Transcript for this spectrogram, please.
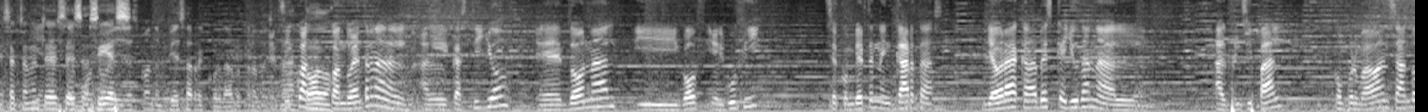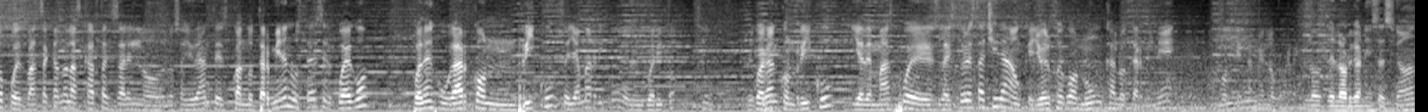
exactamente, en es, es así es. Es cuando empieza a recordar otra vez. En sí, Ah, cuando, todo. cuando entran al, al castillo, eh, Donald y, Gof- y el Goofy se convierten en cartas. Y ahora cada vez que ayudan al, al principal, conforme va avanzando, pues van sacando las cartas y salen lo- los ayudantes. Cuando terminan ustedes el juego, pueden jugar con Riku, se llama Riku, el güerito. Juegan con Riku y además pues la historia está chida, aunque yo el juego nunca lo terminé, porque también lo borré. Los de la organización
